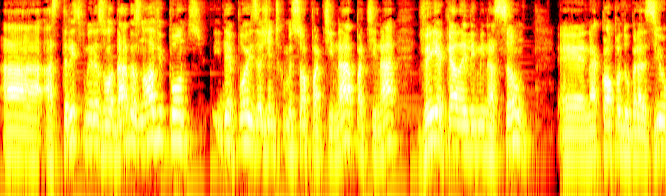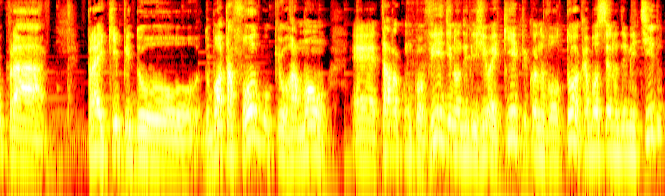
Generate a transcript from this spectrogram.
a, as três primeiras rodadas nove pontos. E depois a gente começou a patinar, patinar, veio aquela eliminação é, na Copa do Brasil para a equipe do, do Botafogo, que o Ramon estava é, com Covid, não dirigiu a equipe, quando voltou, acabou sendo demitido,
